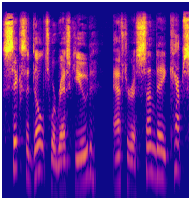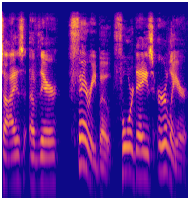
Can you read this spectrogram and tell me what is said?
six adults were rescued after a Sunday capsize of their ferry boat four days earlier.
